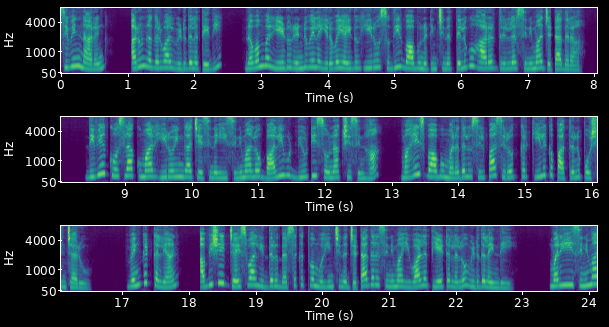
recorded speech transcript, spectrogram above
సివిన్ నారంగ్ అరుణ్ అగర్వాల్ విడుదల తేదీ నవంబర్ ఏడు రెండు వేల ఇరవై ఐదు హీరో సుధీర్ బాబు నటించిన Telugu horror thriller cinema Jatadhara Divya Khosla Kumar హీరోయిన్గా చేసిన ఈ సినిమాలో బాలీవుడ్ బ్యూటీ సోనాక్షి సిన్హా మహేష్ బాబు మరదలు శిల్పా శిరోద్కర్ కీలక పాత్రలు పోషించారు. వెంకట్ కళ్యాణ్ అభిషేక్ జైస్వాల్ ఇద్దరు దర్శకత్వం వహించిన జటాదర సినిమా ఇవాళ థియేటర్లలో విడుదలైంది. మరి ఈ సినిమా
